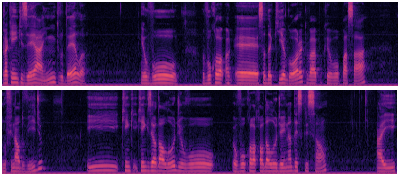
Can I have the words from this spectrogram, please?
para quem quiser a intro dela, eu vou eu vou colocar é, essa daqui agora que vai que eu vou passar no final do vídeo. E quem, quem quiser o download, eu vou eu vou colocar o download aí na descrição. Aí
